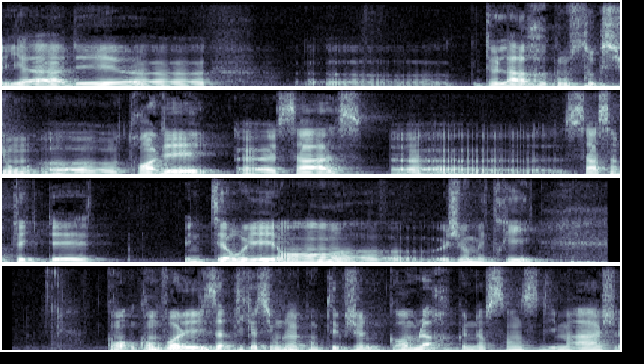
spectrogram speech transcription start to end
il y a des de la reconstruction 3D, euh, euh, ça, euh, ça s'implique une théorie en géométrie. Quand, on voit les applications de la computer vision, comme la reconnaissance d'images,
